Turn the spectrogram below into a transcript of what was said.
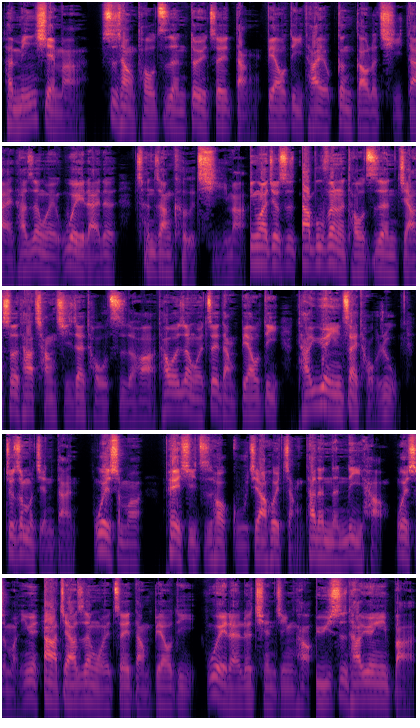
很明显嘛，市场投资人对这一档标的它有更高的期待，他认为未来的成长可期嘛。另外就是大部分的投资人，假设他长期在投资的话，他会认为这档标的他愿意再投入，就这么简单。为什么？配息之后，股价会涨，它的能力好。为什么？因为大家认为这一档标的未来的前景好，于是他愿意把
